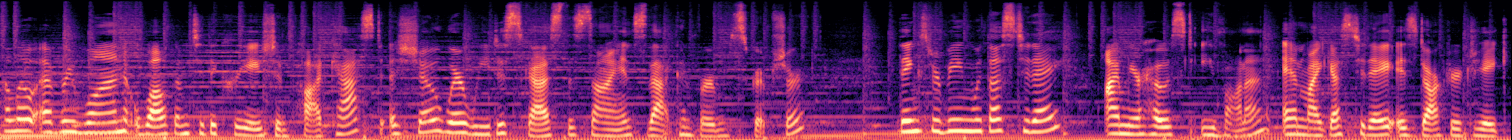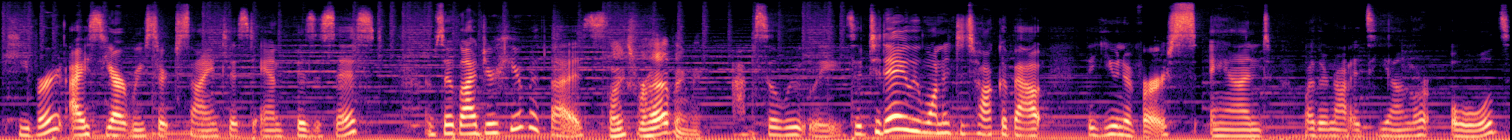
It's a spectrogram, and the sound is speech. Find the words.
Hello, everyone. Welcome to the Creation Podcast, a show where we discuss the science that confirms Scripture. Thanks for being with us today. I'm your host, Ivana, and my guest today is Dr. Jake Hebert, ICR research scientist and physicist. I'm so glad you're here with us. Thanks for having me. Absolutely. So, today we wanted to talk about the universe and whether or not it's young or old.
